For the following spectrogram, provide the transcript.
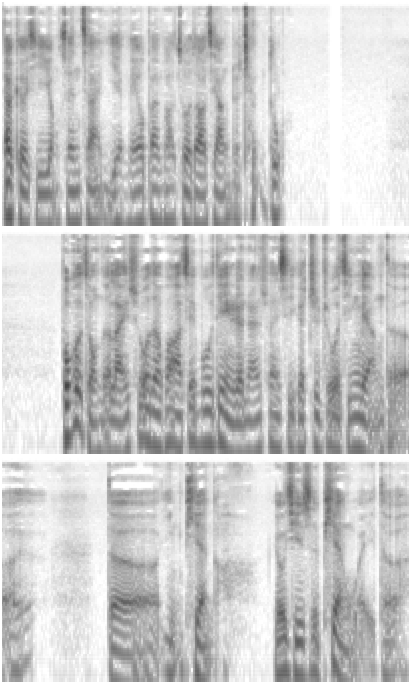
那可惜永生战也没有办法做到这样的程度。不过总的来说的话，这部电影仍然算是一个制作精良的的影片啊，尤其是片尾的。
